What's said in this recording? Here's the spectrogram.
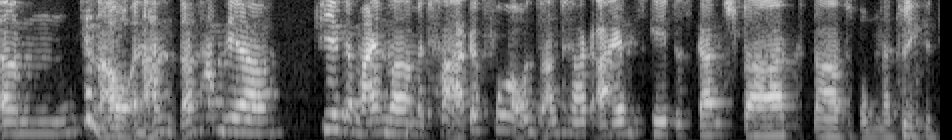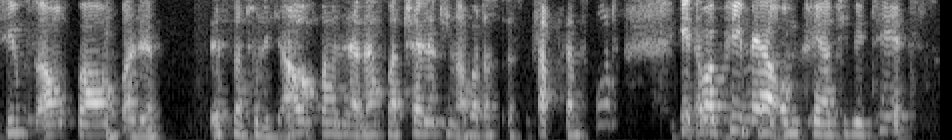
Ähm, genau, und an, dann haben wir vier gemeinsame Tage vor uns. An Tag eins geht es ganz stark darum, natürlich Beziehungsaufbau, weil der ist natürlich auch, weil sie dann erstmal challengen, aber das ist, klappt ganz gut. Geht aber primär um Kreativität,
